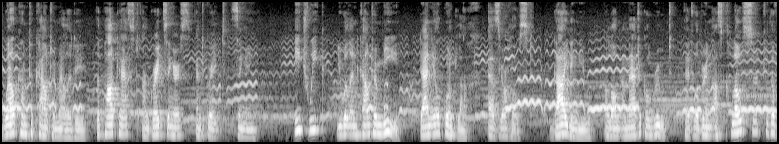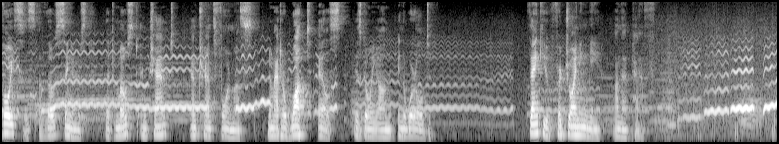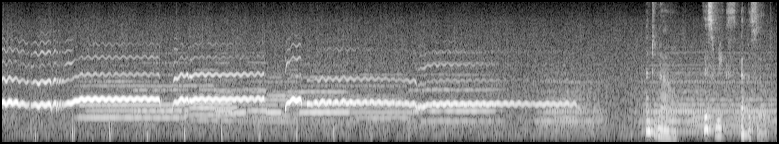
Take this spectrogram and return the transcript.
Welcome to Counter Melody, the podcast on great singers and great singing. Each week, you will encounter me, Daniel Gundlach, as your host, guiding you along a magical route that will bring us closer to the voices of those singers that most enchant and transform us, no matter what else is going on in the world. Thank you for joining me on that path. And now, this week's episode.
